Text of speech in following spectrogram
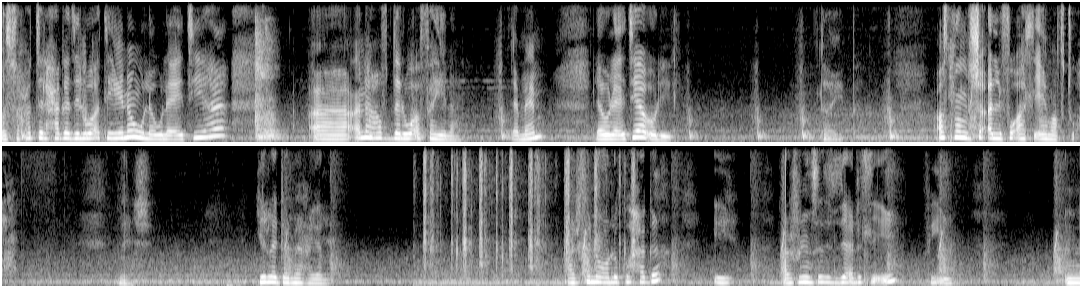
بس حطي الحاجة دلوقتي هنا ولو لقيتيها آه أنا هفضل واقفة هنا. تمام؟ لو لقيتيها قوليلي طيب. أصلا الشقة اللي فوق هتلاقيها مفتوحة. ماشي. يلا يا جماعة يلا. عارفين أقول لكم حاجة؟ إيه؟ عارفين الست دي قالت لي إيه؟ في إيه؟ إن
